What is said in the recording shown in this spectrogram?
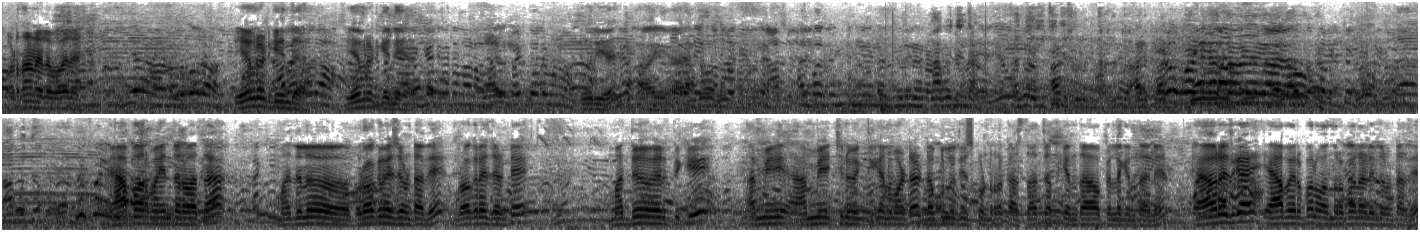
పడతాండి ఇలా బాగానే ఏం రేటుకి అయిందా ఏం రేటుకి అయింది యూరియా? వ్యాపారం అయిన తర్వాత మధ్యలో బ్రోకరేజ్ ఉంటుంది. బ్రోకరేజ్ అంటే మధ్యవర్తికి అమ్మి అమ్మి ఇచ్చిన వ్యక్తికి అనమాట డబ్బులు తీసుకుంటారు కాస్త జతకింత పిల్లకింత అని. యావరేజ్గా యాభై రూపాయలు వంద రూపాయలు అనేది ఉంటుంది.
